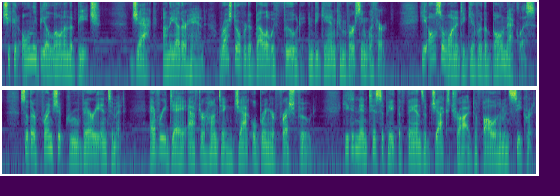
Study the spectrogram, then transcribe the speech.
She could only be alone on the beach. Jack, on the other hand, rushed over to Bella with food and began conversing with her. He also wanted to give her the bone necklace, so their friendship grew very intimate. Every day after hunting, Jack will bring her fresh food. He didn't anticipate the fans of Jack's tribe to follow him in secret.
